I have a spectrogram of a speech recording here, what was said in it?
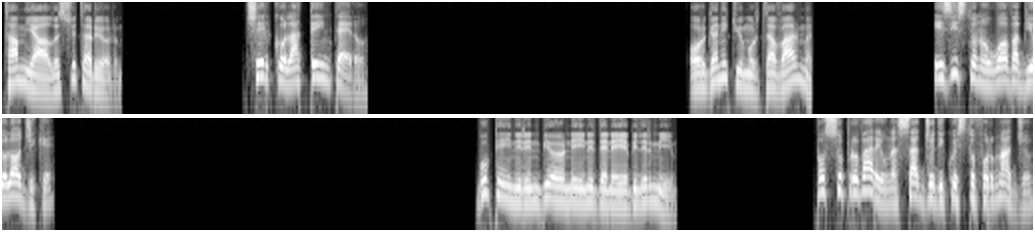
Tam yağlı süt arıyorum. Cerco latte intero. Organik yumurta var mı? Esistono uova biologiche? Bu peynirin bir örneğini deneyebilir miyim? Posso provare un assaggio di questo formaggio?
